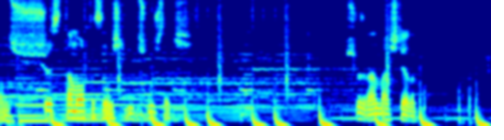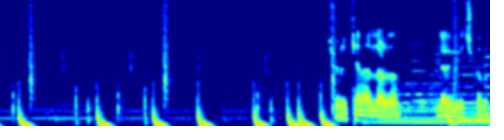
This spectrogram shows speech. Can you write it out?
Yani şurası tam ortasıymış gibi düşünürsek Şuradan başlayalım. Kenarlardan ilerinde çıkalım.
